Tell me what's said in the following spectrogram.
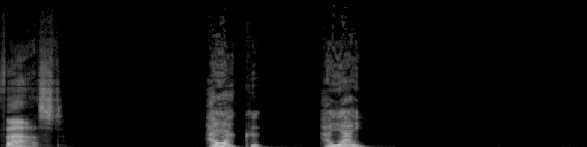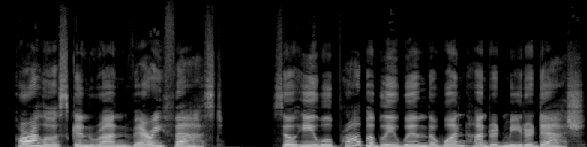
fast. 早く、早い。Carlos can run very fast, so he will probably win the 100 meter dash.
